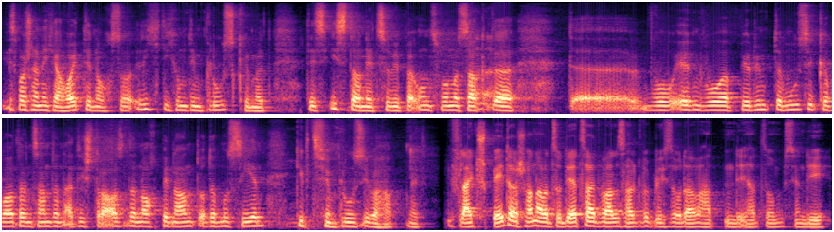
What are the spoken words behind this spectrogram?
ist wahrscheinlich auch heute noch so, richtig um den Blues kümmert. Das ist da nicht so wie bei uns, wo man sagt, äh, wo irgendwo ein berühmter Musiker war, dann sind dann auch die Straßen danach benannt oder Museen, gibt es für den Blues überhaupt nicht. Vielleicht später schon, aber zu der Zeit war das halt wirklich so, da hatten die, hat so ein bisschen die,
